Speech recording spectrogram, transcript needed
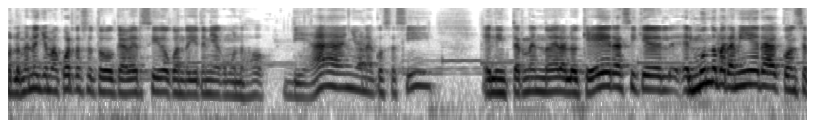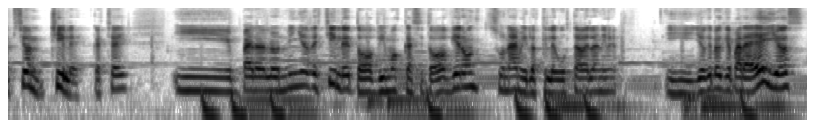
por lo menos yo me acuerdo, eso tuvo que haber sido cuando yo tenía como unos 10 años, una cosa así. El internet no era lo que era, así que el, el mundo para mí era Concepción, Chile, ¿cachai? Y para los niños de Chile, todos vimos, casi todos vieron Tsunami, los que les gustaba el anime. Y yo creo que para ellos,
